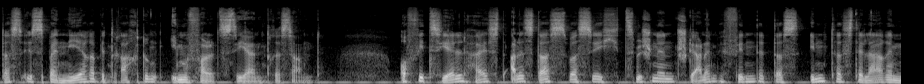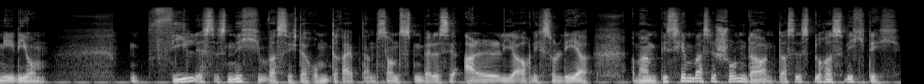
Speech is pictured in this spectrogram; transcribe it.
das ist bei näherer Betrachtung ebenfalls sehr interessant. Offiziell heißt alles das, was sich zwischen den Sternen befindet, das interstellare Medium. Viel ist es nicht, was sich da rumtreibt, ansonsten wäre das ja all ja auch nicht so leer. Aber ein bisschen was ist schon da und das ist durchaus wichtig.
